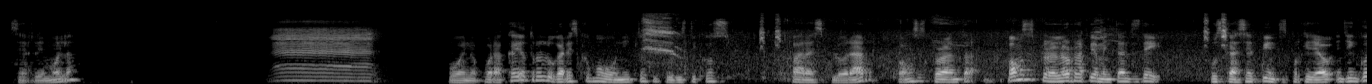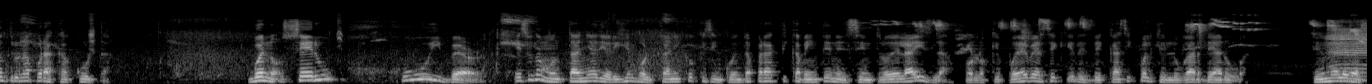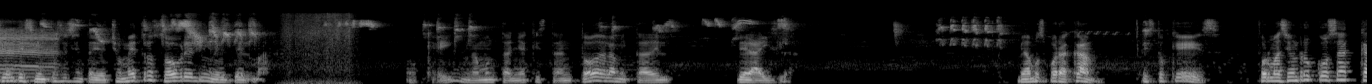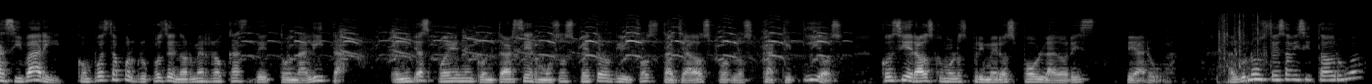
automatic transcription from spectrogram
Cerrémosla. Bueno, por acá hay otros lugares como bonitos y turísticos para explorar. Vamos a explorar, vamos a explorarlo rápidamente antes de buscar serpientes, porque ya, encontré una por acá oculta. Bueno, Ceru Huiberg es una montaña de origen volcánico que se encuentra prácticamente en el centro de la isla, por lo que puede verse que desde casi cualquier lugar de Aruba. Tiene una elevación de 168 metros sobre el nivel del mar. Ok, una montaña que está en toda la mitad de la isla. Veamos por acá. ¿Esto qué es? Formación rocosa Casibari, compuesta por grupos de enormes rocas de tonalita. En ellas pueden encontrarse hermosos petroglifos tallados por los caquetíos, considerados como los primeros pobladores de Aruba. ¿Alguno de ustedes ha visitado Aruba?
